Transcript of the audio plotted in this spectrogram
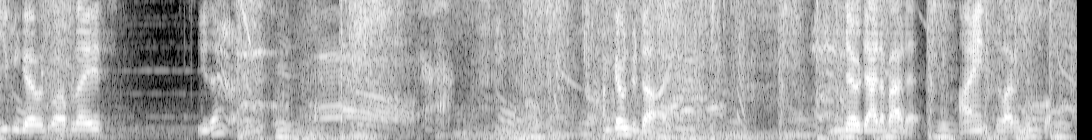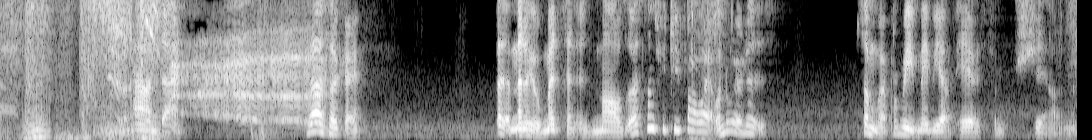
You can go as well, please. You there? Going to die. No doubt about it. I ain't surviving this one. And down. That's okay. But the medical med center is miles. That's not actually too far away. I wonder where it is. Somewhere, probably maybe up here. Some shit. I don't know.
